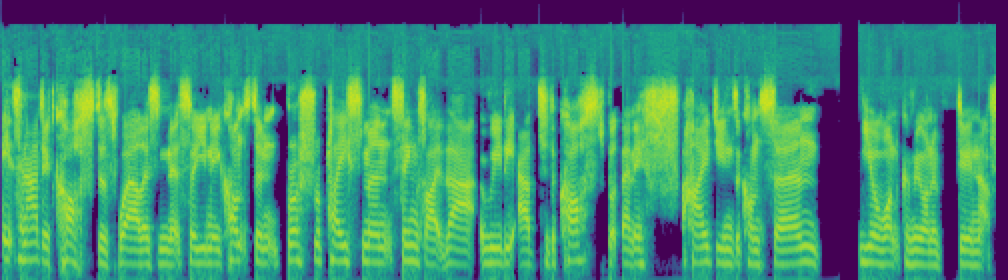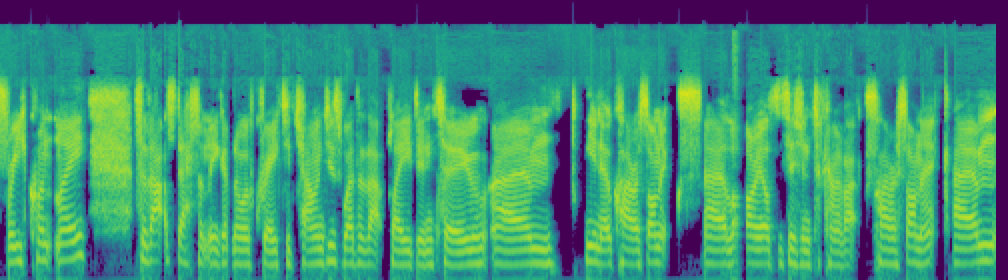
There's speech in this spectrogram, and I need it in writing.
it's an added cost as well, isn't it? So you know, constant brush replacements, things like that, really add to the cost. But then if hygiene's a concern, you're going to be to doing that frequently. So that's definitely going to have created challenges. Whether that played into um, you know, Clarisonics, uh, L'Oreal's decision to kind of act Clarisonic um,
